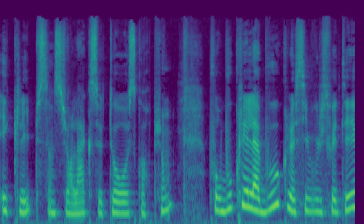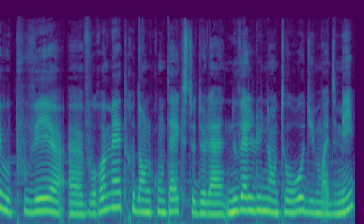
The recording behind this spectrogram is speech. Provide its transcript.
éclipse sur l'axe taureau-scorpion. Pour boucler la boucle, si vous le souhaitez, vous pouvez euh, vous remettre dans le contexte de la nouvelle lune en taureau du mois de mai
